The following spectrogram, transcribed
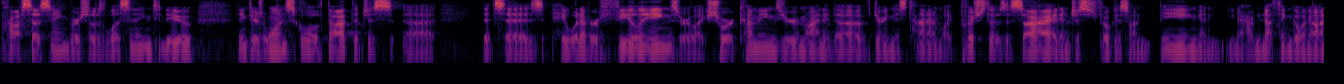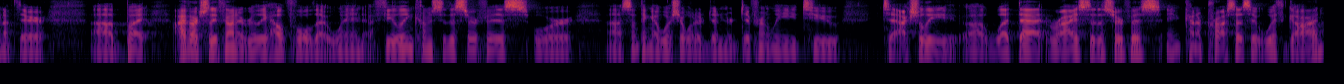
processing versus listening to do. I think there's one school of thought that just uh, that says, hey, whatever feelings or like shortcomings you're reminded of during this time, like push those aside and just focus on being and you know have nothing going on up there. Uh, but I've actually found it really helpful that when a feeling comes to the surface or uh, something I wish I would have done differently to to actually uh, let that rise to the surface and kind of process it with God.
